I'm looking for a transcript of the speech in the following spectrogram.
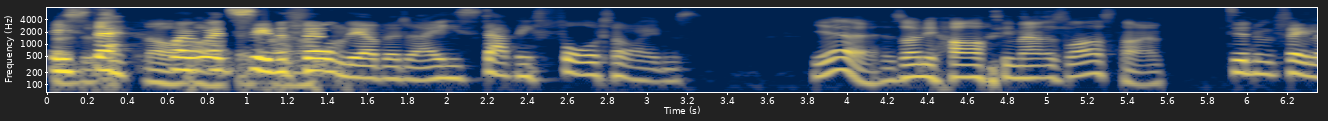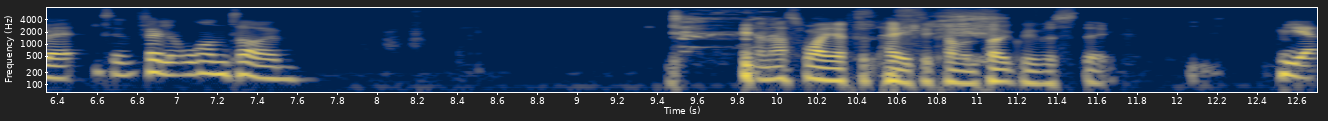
He stabbed. No, I oh, went to see the film the other day. He stabbed me four times. Yeah, it's only half the amount as last time, Didn't feel it. Didn't feel it one time. and that's why you have to pay to come and poke me with a stick. Yeah,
